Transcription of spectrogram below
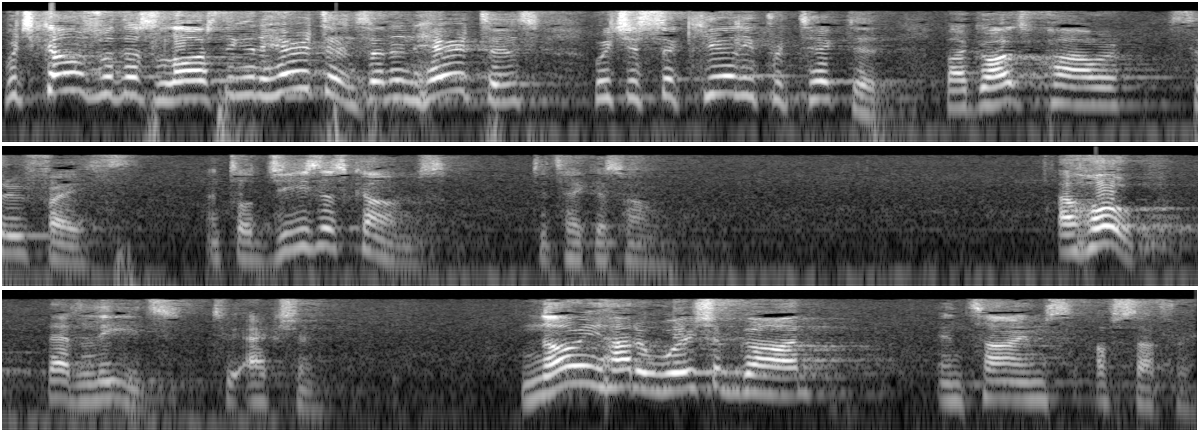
which comes with this lasting inheritance, an inheritance which is securely protected by God's power through faith until Jesus comes to take us home. A hope that leads to action. Knowing how to worship God in times of suffering.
